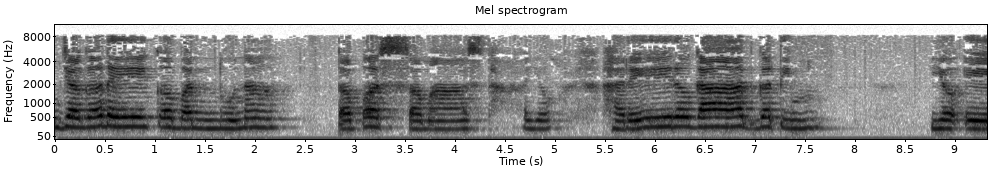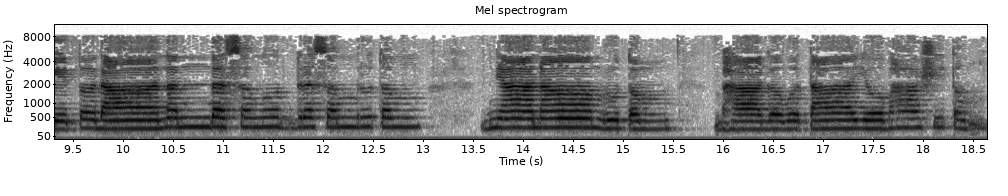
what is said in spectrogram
जगदेकबन्धुना। तपः समास्थाय हरेरगाद्गतिम् य एतदानन्दसमुद्रसंवृतम् ज्ञानामृतम् भागवताय भाषितम्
